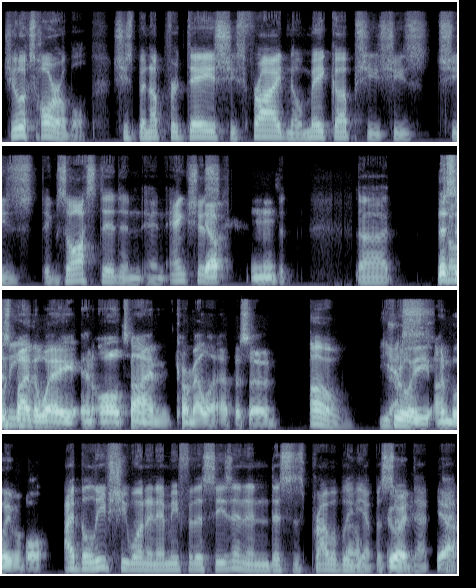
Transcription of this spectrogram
She looks horrible. She's been up for days. She's fried, no makeup. She's she's she's exhausted and and anxious. Yep. Mm-hmm. Uh, this Tony, is, by the way, an all-time Carmela episode. Oh, yes. truly unbelievable. I believe she won an Emmy for this season, and this is probably oh, the episode good. that yeah.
